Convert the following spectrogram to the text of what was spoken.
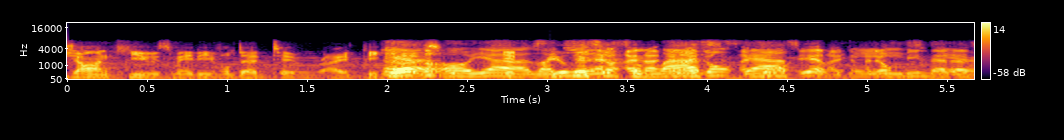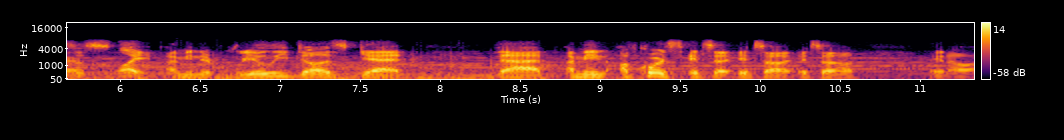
John Hughes made Evil Dead 2, right? Because Yeah. Oh yeah. Like really this does- and, I, and I don't, I don't, yeah, I, I don't mean 80s that as a slight. I mean, it really does get that. I mean, of course, it's a, it's a, it's a, you know,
